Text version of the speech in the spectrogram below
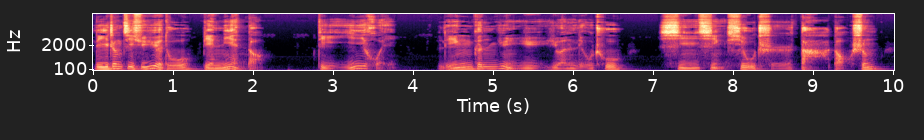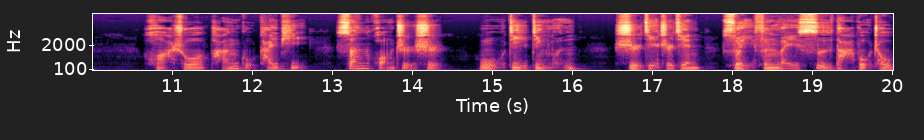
李正继续阅读，便念道：“第一回，灵根孕育源流出，心性修持大道生。话说盘古开辟，三皇治世，五帝定伦，世界之间遂分为四大部洲。”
